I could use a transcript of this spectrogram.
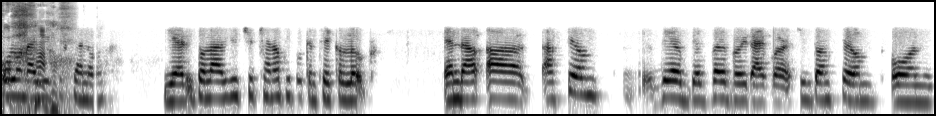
all on our YouTube channel. Yeah, it's on our YouTube channel. People can take a look. And our, our, our films, they're, they're very, very diverse. We've done films on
